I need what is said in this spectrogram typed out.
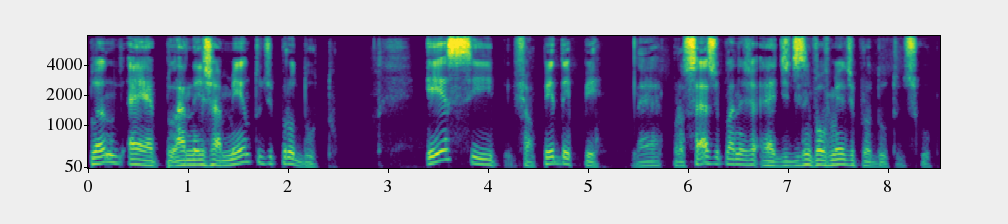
plano, é, planejamento de produto. Esse chama PDP, né, processo de, planeja, é, de desenvolvimento de produto, desculpa.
